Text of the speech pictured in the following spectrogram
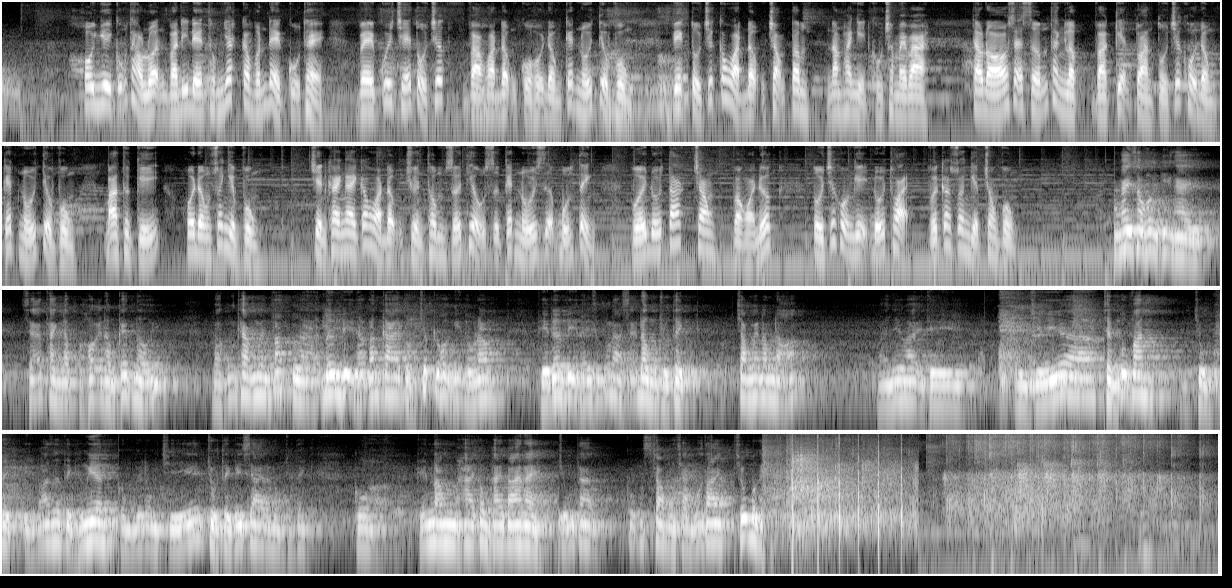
Hội nghị cũng thảo luận và đi đến thống nhất các vấn đề cụ thể về quy chế tổ chức và hoạt động của Hội đồng kết nối tiểu vùng, việc tổ chức các hoạt động trọng tâm năm 2023. Theo đó sẽ sớm thành lập và kiện toàn tổ chức Hội đồng kết nối tiểu vùng, ban thư ký, Hội đồng doanh nghiệp vùng, triển khai ngay các hoạt động truyền thông giới thiệu sự kết nối giữa bốn tỉnh với đối tác trong và ngoài nước, tổ chức hội nghị đối thoại với các doanh nghiệp trong vùng. Ngay sau hội nghị này sẽ thành lập hội đồng kết nối và cũng theo nguyên tắc là đơn vị nào đăng cai tổ chức cái hội nghị đầu năm thì đơn vị đấy cũng là sẽ đồng chủ tịch trong cái năm đó. Và như vậy thì đồng chí ờ, Trần Quốc Văn, chủ tịch Ủy ban dân tỉnh Hưng Yên cùng với đồng chí chủ tịch VCI là đồng chủ tịch của cái năm 2023 này. Chúng ta cũng trong một tràng vỗ tay. Chúc mừng.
